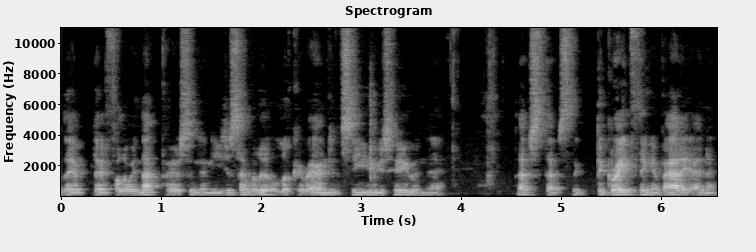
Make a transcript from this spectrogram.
they're they're following that person, and you just have a little look around and see who's who, and that's that's the, the great thing about it. And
